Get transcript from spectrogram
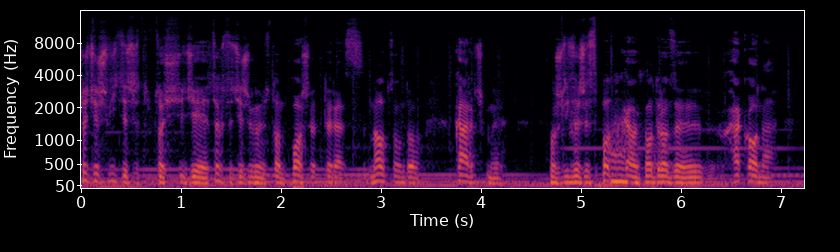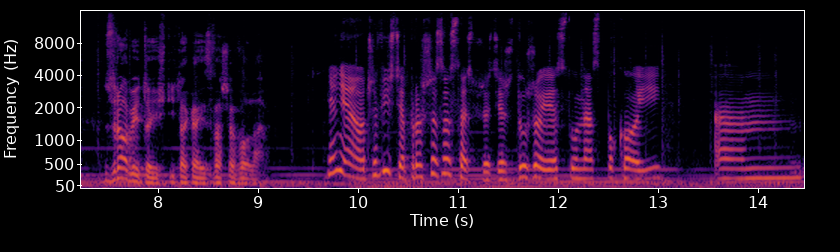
Przecież widzę, że tu coś się dzieje. Co chcecie, żebym stąd poszedł teraz nocą do karczmy? Możliwe, że spotkam Ach. po drodze Hakona. Zrobię to, jeśli taka jest Wasza wola. Nie, nie, oczywiście, proszę zostać przecież. Dużo jest tu na spokoi. Um,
